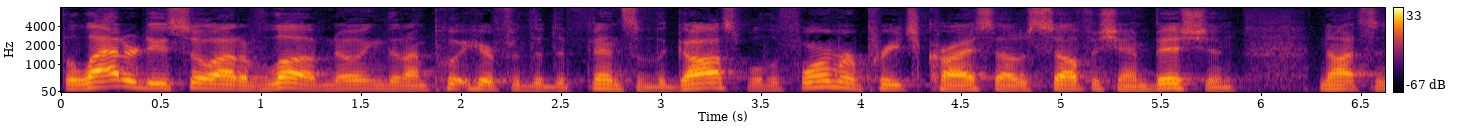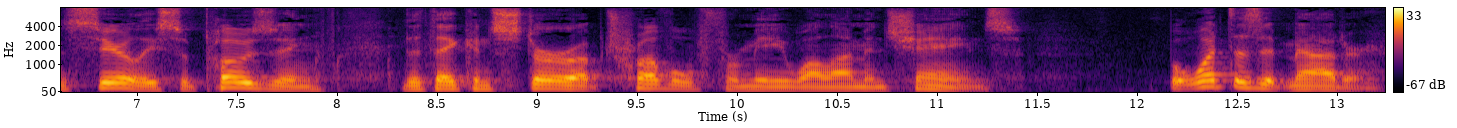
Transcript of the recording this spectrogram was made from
The latter do so out of love, knowing that I'm put here for the defense of the gospel. The former preach Christ out of selfish ambition, not sincerely, supposing that they can stir up trouble for me while I'm in chains. But what does it matter?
